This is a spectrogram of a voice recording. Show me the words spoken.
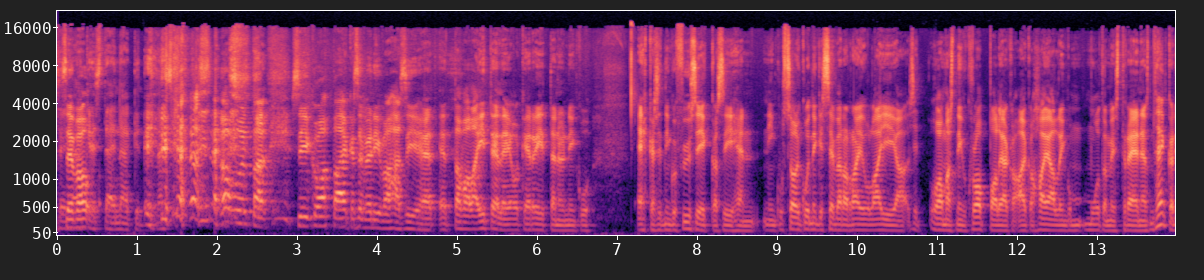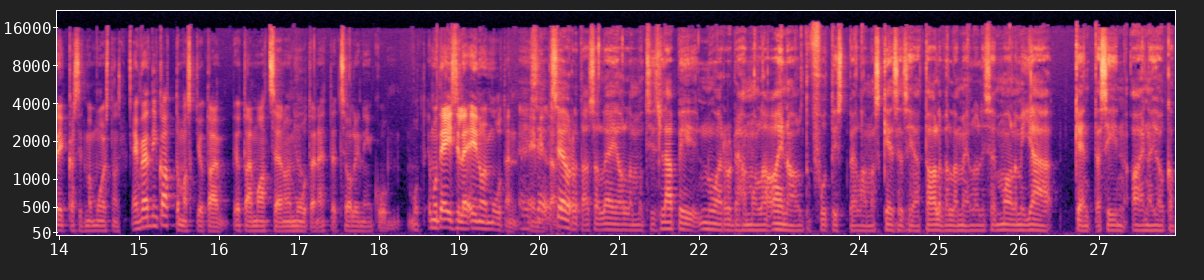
se, se va... sitä ei se on muista, siinä kohtaa ehkä se meni vähän siihen, että, että tavallaan itselle ei oikein riittänyt niin kuin, ehkä sitten niinku fysiikka siihen, niinku, se oli kuitenkin sen verran raju laji, ja sitten huomasi, että niinku, kroppa oli aika, aika hajalla niinku, muutamissa treeneissä, mutta Henkka dikkas sitten mä muistan. En käytiin katsomaskin jotain, jotain matseja noin muuten, että, että se oli niinku, mutta mut ei sille, ei noin muuten, ei, ei se, mitään. Seuratasolla ei olla, mutta siis läpi nuoruudenhan me ollaan aina oltu futista pelaamassa kesäisiä ja talvella meillä oli se Malmi jääkenttä siinä aina joka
